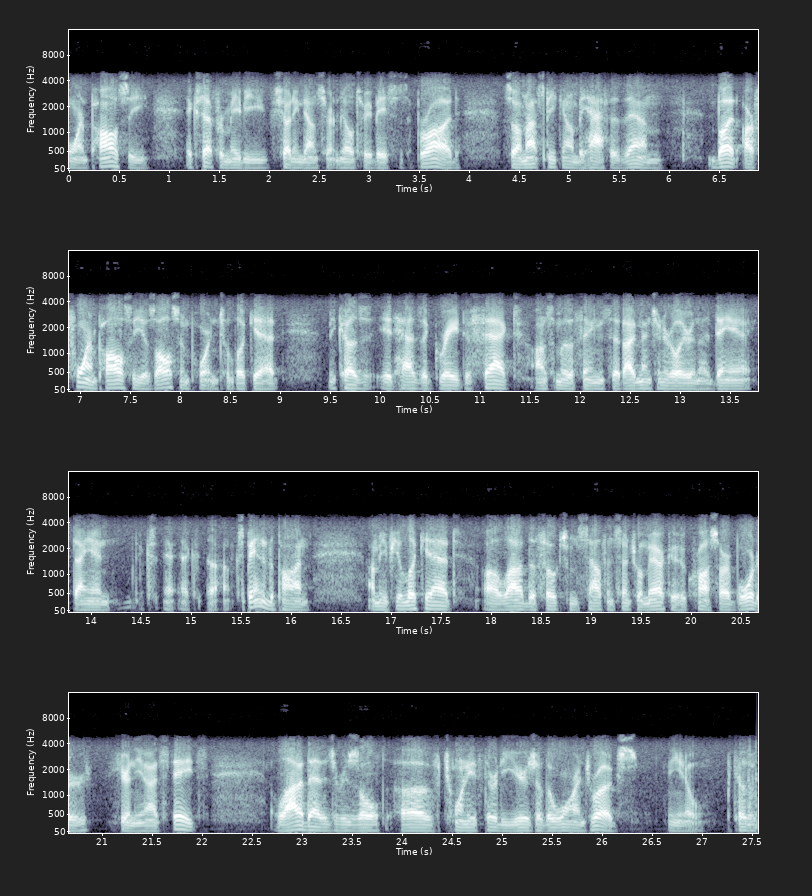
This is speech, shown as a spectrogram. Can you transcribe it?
foreign policy, except for maybe shutting down certain military bases abroad. So I'm not speaking on behalf of them. But our foreign policy is also important to look at because it has a great effect on some of the things that I mentioned earlier and that Diane, uh, expanded upon. I mean, if you look at a lot of the folks from South and Central America who cross our border here in the United States, a lot of that is a result of 20, 30 years of the war on drugs. You know, because of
